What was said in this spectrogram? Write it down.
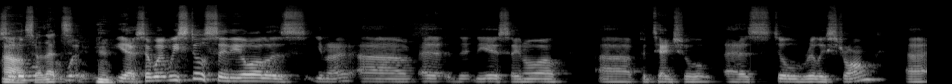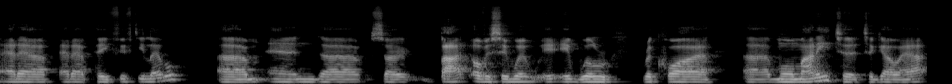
So, oh, the, so that's we, yeah. yeah. So we, we, still see the oil as you know uh, the, the Eocene oil uh, potential as still really strong uh, at our at our P50 level. Um, and uh, so, but obviously, it will require uh, more money to to go out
